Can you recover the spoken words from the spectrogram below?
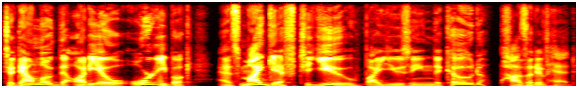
to download the audio or ebook as my gift to you by using the code POSITIVEHEAD.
